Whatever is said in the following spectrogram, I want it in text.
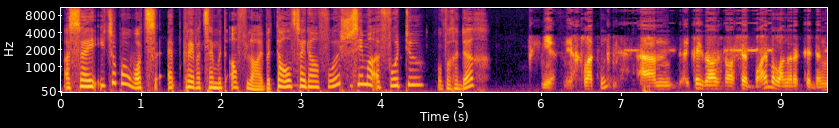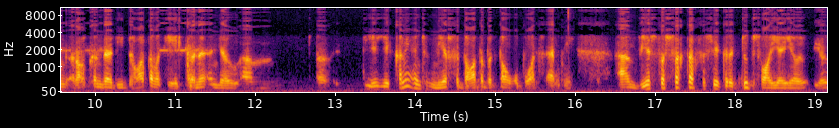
As sy iets op haar WhatsApp kry wat sy moet aflaai, betaal sy daarvoor? So sê maar 'n foto of 'n gedig? Nee, nee, glad nie. Ehm um, kyk daar's daar's 'n baie belangrike ding rakende die data wat jy het binne in jou ehm um, uh, jy jy kan nie eintlik meer vir data betaal op WhatsApp nie. Ehm um, wees versigtig vir sekere toets waar jy jou jou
